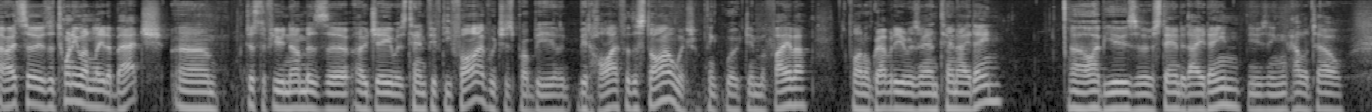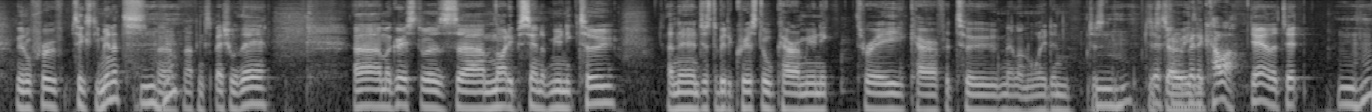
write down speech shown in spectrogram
All right, so it's a 21 liter batch. Um, just a few numbers. Uh, OG was 1055, which is probably a bit high for the style, which I think worked in my favour. Final gravity was around 1018. Uh, IBUs are standard 18 using Hallertau Mittelfrüh 60 minutes. Uh, nothing special there. Uh, my grist was um, 90% of Munich 2, and then just a bit of crystal, Cara Munich 3, Carafa 2, Melanoidin. Just, just, Just go for a easy. bit of colour. Yeah, that's it. Mm-hmm.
